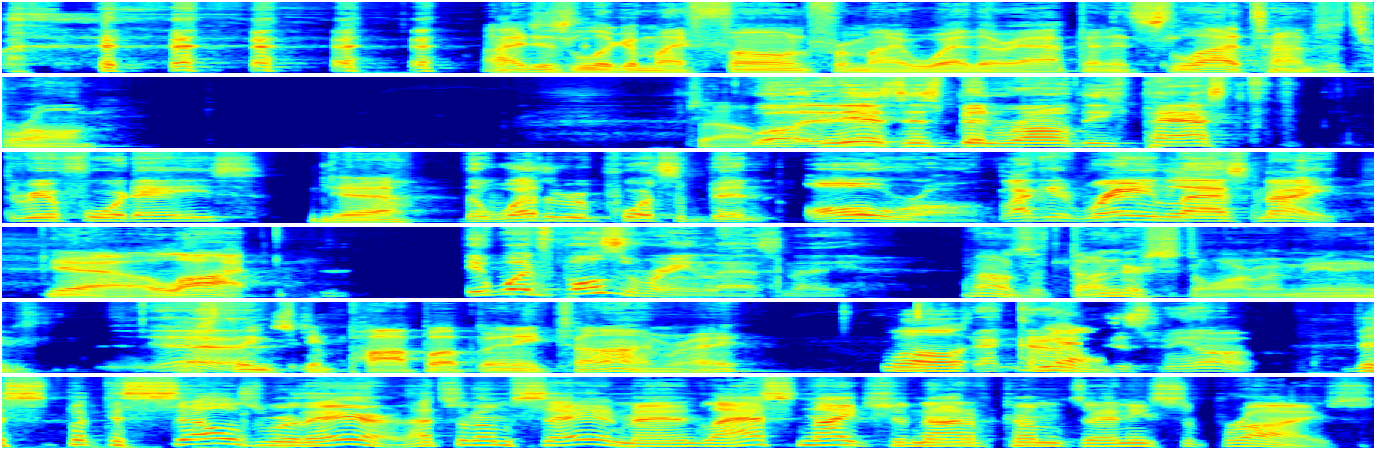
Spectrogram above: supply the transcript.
I just look at my phone for my weather app, and it's a lot of times it's wrong. So Well, it is. It's been wrong these past three or four days. yeah, The weather reports have been all wrong. Like it rained last night. yeah, a lot. It wasn't supposed to rain last night. Well, it was a thunderstorm. I mean, it- Yeah. those things can pop up anytime, right? Well, That kind yeah. of pissed me off. This, but the cells were there. That's what I'm saying, man. Last night should not have come to any surprise.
